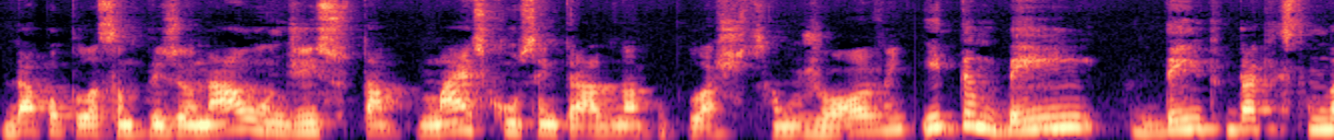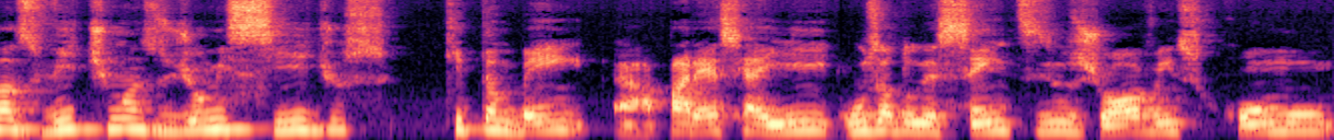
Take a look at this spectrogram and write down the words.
da população prisional, onde isso está mais concentrado na população jovem, e também dentro da questão das vítimas de homicídios que também é, aparece aí os adolescentes e os jovens como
